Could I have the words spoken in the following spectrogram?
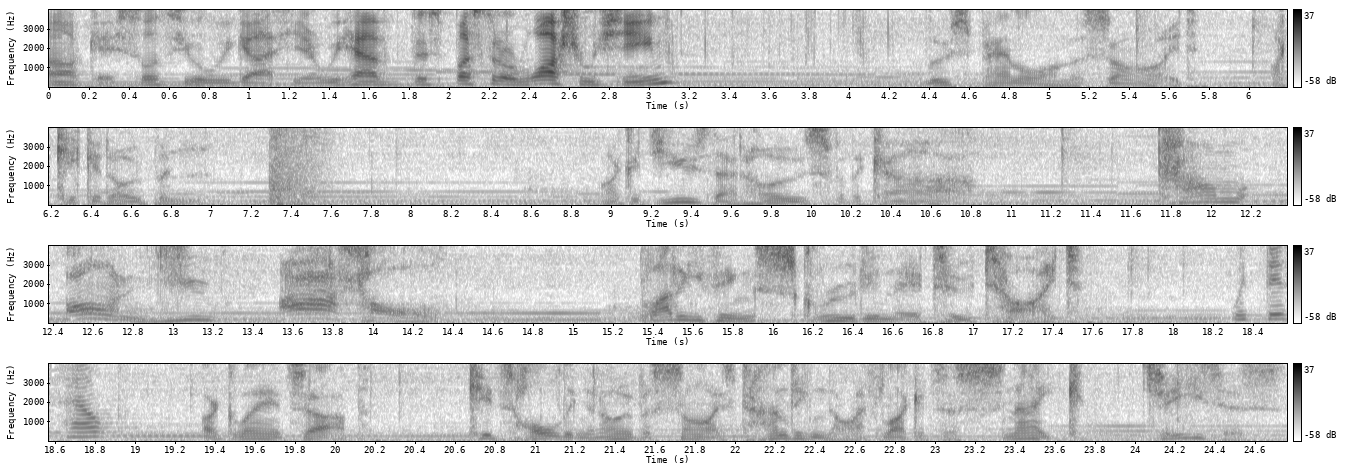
Okay, so let's see what we got here. We have this busted old washer machine. Loose panel on the side. I kick it open. I could use that hose for the car. Come on, you asshole! Bloody thing's screwed in there too tight. With this help? I glance up. Kid's holding an oversized hunting knife like it's a snake. Jesus.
